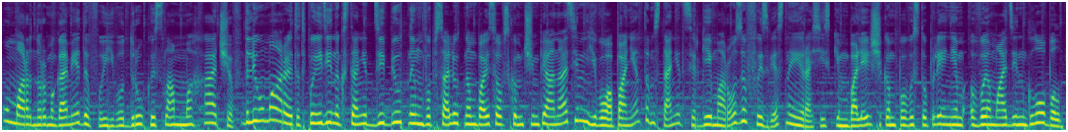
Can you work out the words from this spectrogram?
Умар Нурмагомедов и его друг Ислам Махачев. Для Умара этот поединок станет дебютным в абсолютном бойцовском чемпионате. Его оппонентом станет Сергей Морозов, известный российским болельщикам по выступлениям в М1 Global.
